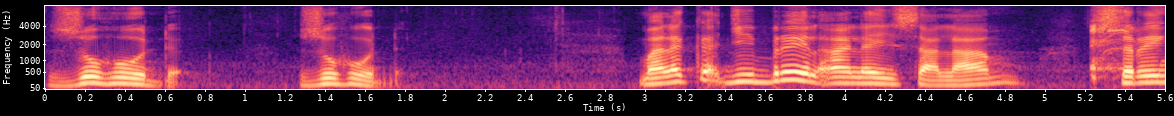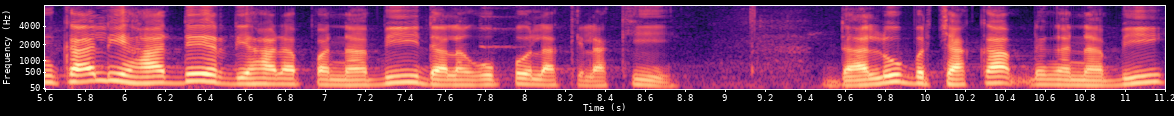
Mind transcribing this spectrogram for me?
zuhud. Zuhud. Malaikat Jibril alaihissalam seringkali hadir di hadapan Nabi dalam rupa laki-laki. Lalu bercakap dengan Nabi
